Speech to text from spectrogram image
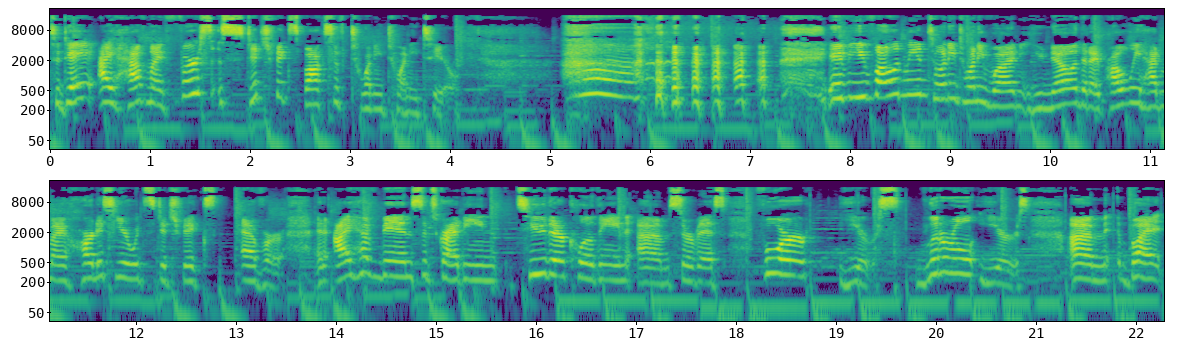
Today I have my first Stitch Fix box of 2022. if you followed me in 2021, you know that I probably had my hardest year with Stitch Fix ever. And I have been subscribing to their clothing um, service for years, literal years. Um, but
